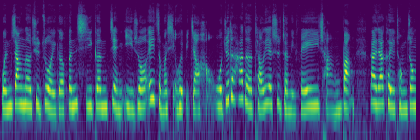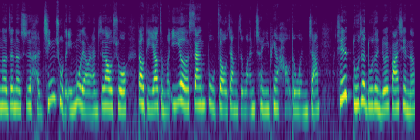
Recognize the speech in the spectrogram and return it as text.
文章呢，去做一个分析跟建议，说诶怎么写会比较好？我觉得它的条列式整理非常棒，大家可以从中呢真的是很清楚的一目了然，知道说到底要怎么一二三步骤这样子完成一篇好的文章。其实读着读着，你就会发现呢，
